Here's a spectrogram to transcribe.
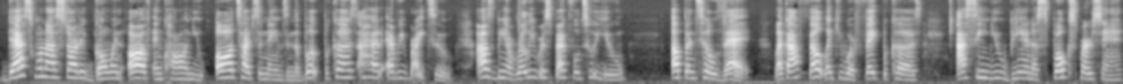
that's when I started going off and calling you all types of names in the book because I had every right to. I was being really respectful to you up until that. Like I felt like you were fake because I seen you being a spokesperson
